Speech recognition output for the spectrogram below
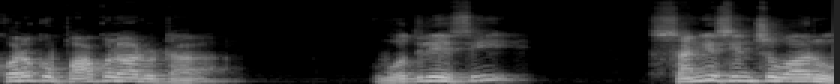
కొరకు పాకులాడుట వదిలేసి సన్యసించువారు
